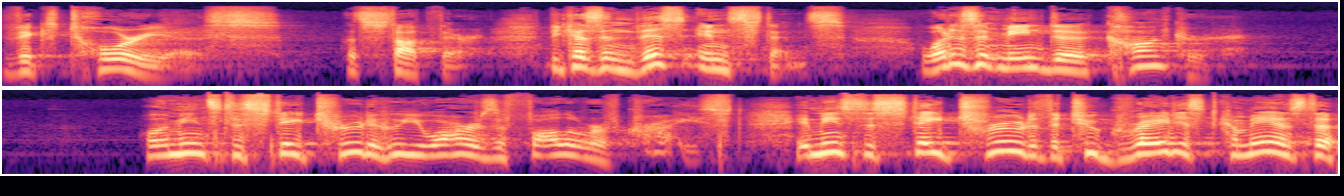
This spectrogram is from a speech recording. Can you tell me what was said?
victorious. Let's stop there. Because in this instance, what does it mean to conquer? Well, it means to stay true to who you are as a follower of Christ. It means to stay true to the two greatest commands to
